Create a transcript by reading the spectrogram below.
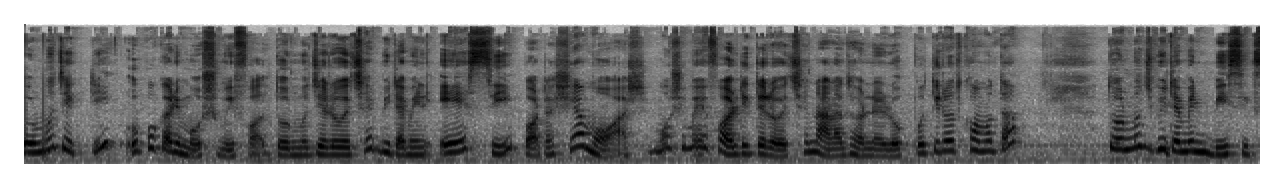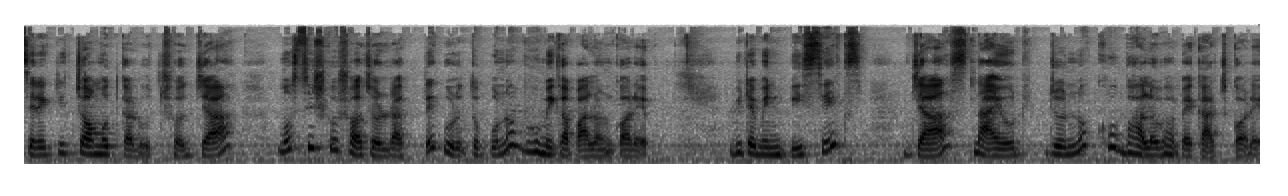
তরমুজ একটি উপকারী মৌসুমি ফল। তরমুজে রয়েছে ভিটামিন এ সি পটাশিয়াম ও আঁশ। মৌসুমি ফলটিতে রয়েছে নানা ধরনের রোগ প্রতিরোধ ক্ষমতা। তরমুজ ভিটামিন বি সিক্সের একটি চমৎকার উৎস, যা মস্তিষ্ক সচল রাখতে গুরুত্বপূর্ণ ভূমিকা পালন করে। ভিটামিন বি সিক্স যা স্নায়ুর জন্য খুব ভালোভাবে কাজ করে।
